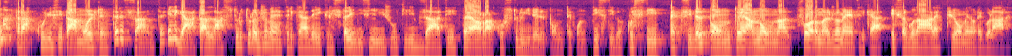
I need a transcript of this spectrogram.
Un'altra curiosità molto interessante è legata alla struttura geometrica dei cristalli di silicio utilizzati per costruire il ponte quantistico. Questi pezzi del ponte hanno una forma geometrica esagonale più o meno regolare.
